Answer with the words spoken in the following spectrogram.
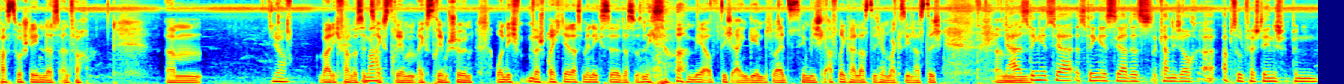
fast so stehen lässt, einfach. Ähm, ja. Weil ich fand das jetzt extrem, extrem schön. Und ich verspreche dir, dass wir nächste, dass wir das nächste Mal mehr auf dich eingehen. Ich war jetzt ziemlich Afrika-lastig und Maxi-lastig. Ähm, ja, das Ding ist ja, das Ding ist ja, das kann ich auch äh, absolut verstehen. Ich finde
